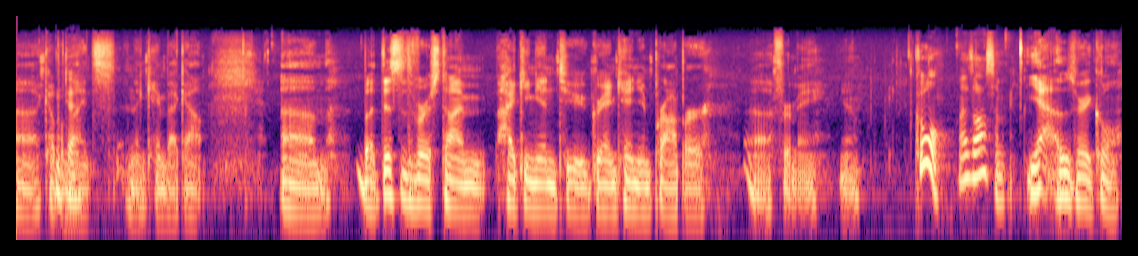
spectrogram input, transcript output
uh, a couple Okay. nights, and then came back out. Um, but this is the first time hiking into Grand Canyon proper uh, for me. You know. cool. That's awesome. Yeah, it was very cool.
